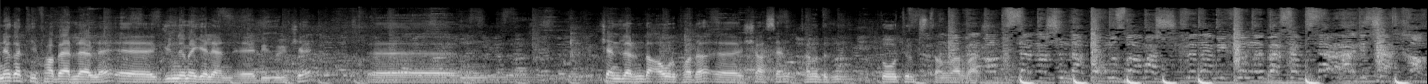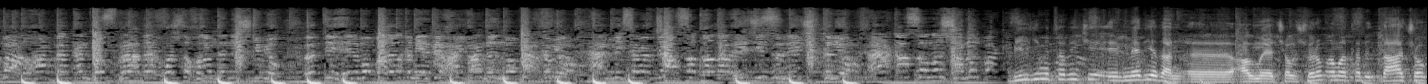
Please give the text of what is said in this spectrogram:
negatif haberlerle e, gündeme gelen e, bir ülke. E, kendilerinde Avrupa'da e, şahsen tanıdığım Doğu Türkistanlar var. Bilgimi tabii ki e, medyadan e, almaya çalışıyorum ama tabii daha çok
